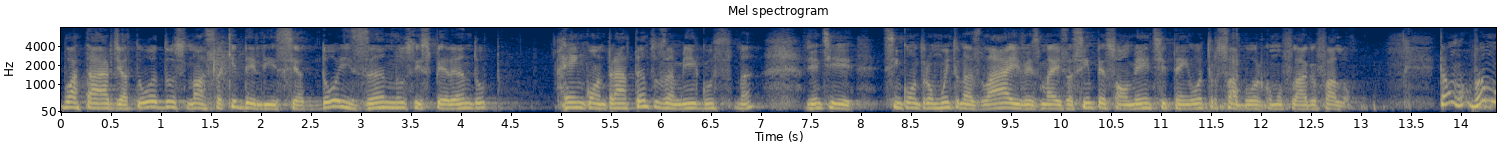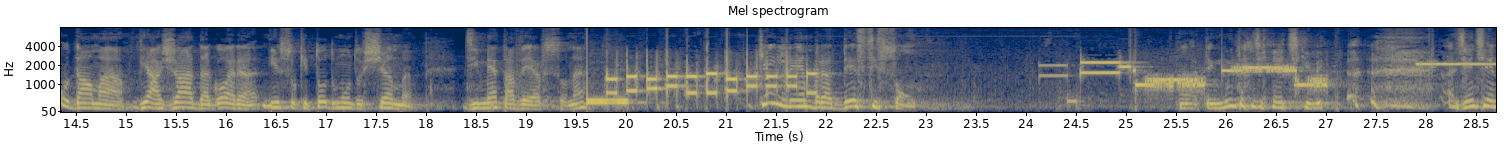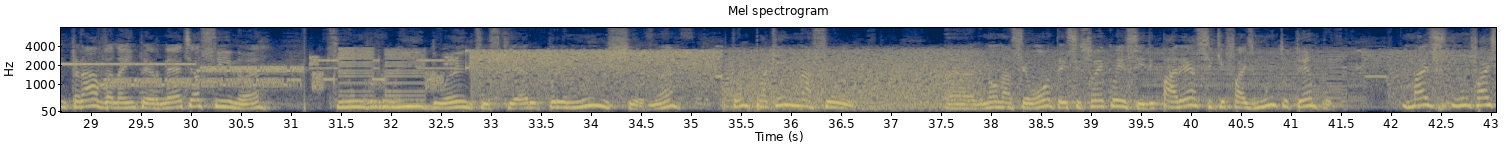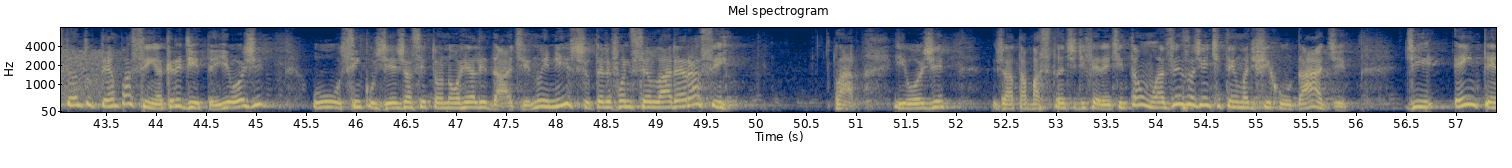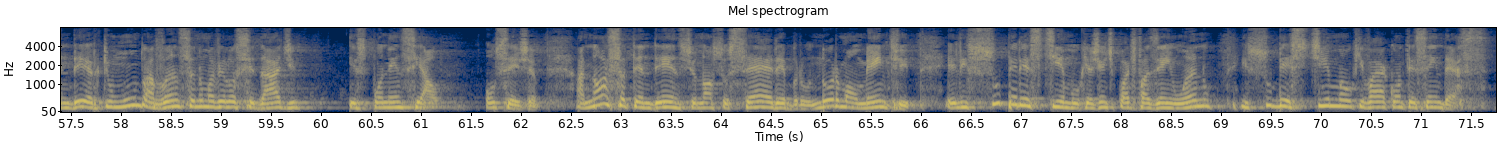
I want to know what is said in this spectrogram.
Boa tarde a todos. Nossa, que delícia! Dois anos esperando reencontrar tantos amigos, né? A gente se encontrou muito nas lives, mas assim pessoalmente tem outro sabor, como o Flávio falou. Então, vamos dar uma viajada agora nisso que todo mundo chama de metaverso, né? Quem lembra deste som? Ah, tem muita gente que. A gente entrava na internet assim, não é? Tinha um ruído antes que era o prenúncio, né? Então, para quem nasceu, uh, não nasceu ontem, esse som é conhecido. E parece que faz muito tempo, mas não faz tanto tempo assim, acreditem. E hoje o 5G já se tornou realidade. No início, o telefone celular era assim, claro. E hoje já está bastante diferente. Então, às vezes a gente tem uma dificuldade de entender que o mundo avança numa velocidade exponencial. Ou seja, a nossa tendência, o nosso cérebro, normalmente, ele superestima o que a gente pode fazer em um ano e subestima o que vai acontecer em dez.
